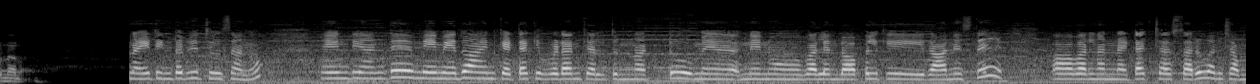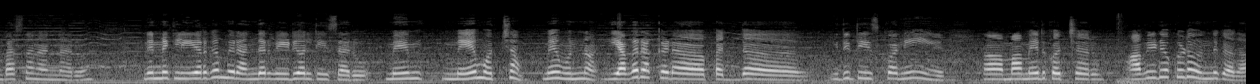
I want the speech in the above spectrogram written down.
ఉన్నాను. నైట్ ఇంటర్వ్యూ చూశాను. ఏంటి అంటే మేమేదో ఆయనకి అటాక్ ఇవ్వడానికి వెళ్తున్నట్టు మే నేను వాళ్ళని లోపలికి రానిస్తే వాళ్ళు నన్ను అటాక్ చేస్తారు వాళ్ళు చంపేస్తానన్నారు. నిన్న క్లియర్గా మీరు అందరు వీడియోలు తీశారు. మేం మేము వచ్చాం. మేము ఉన్నాం. ఎవరు అక్కడ పెద్ద ఇది తీసుకొని మా మీదకి వచ్చారు? ఆ వీడియో కూడా ఉంది కదా.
